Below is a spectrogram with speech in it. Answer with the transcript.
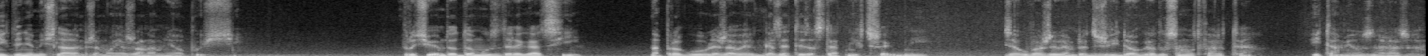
Nigdy nie myślałem, że moja żona mnie opuści. Wróciłem do domu z delegacji. Na progu leżały gazety z ostatnich trzech dni. Zauważyłem, że drzwi do ogrodu są otwarte i tam ją znalazłem.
